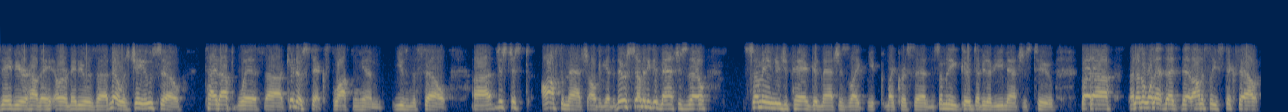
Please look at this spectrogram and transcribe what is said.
Xavier, how they, or maybe it was, uh, no, it was Jey Uso tied up with uh, kendo sticks blocking him using the cell. Uh, just, just awesome match altogether. There were so many good matches though, so many New Japan good matches, like like Chris said, and so many good WWE matches too. But uh, another one that, that that honestly sticks out,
